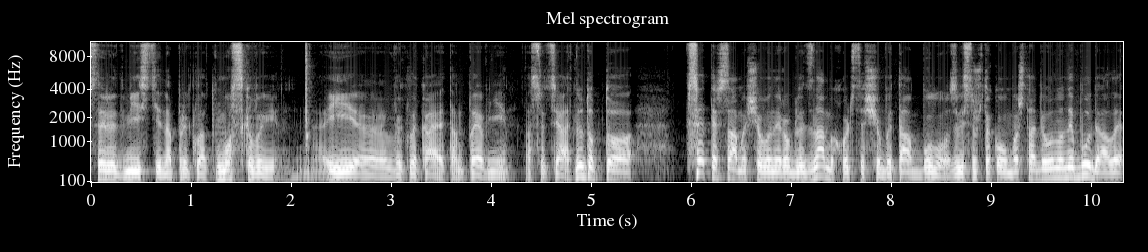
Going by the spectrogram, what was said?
в середмісті, наприклад, Москви, і е, викликає там певні асоціації. Ну тобто. Все те ж саме, що вони роблять з нами, хочеться, щоб там було. Звісно, ж в такому масштабі воно не буде, але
